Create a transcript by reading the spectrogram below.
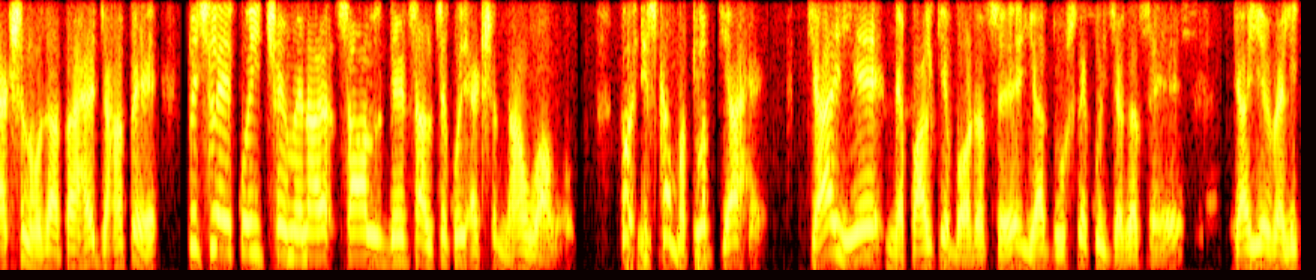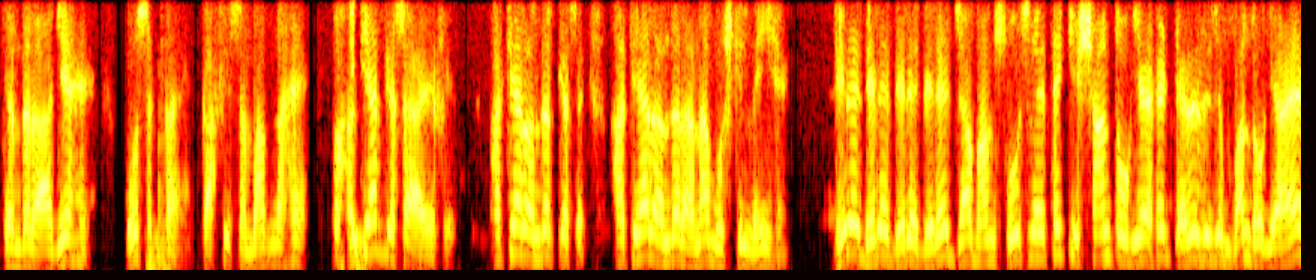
एक्शन हो जाता है, जहाँ पे पिछले कोई छह महीना, साल, डेढ़ साल से कोई एक्शन ना हुआ हो। तो इसका मतलब क्या है? क्या ये नेपाल के बॉर्डर से या दूसरे कोई जगह से, क्या ये वैली के अंदर आ गए हैं? हो सकता है, काफ़ी संभावना है। तो हथियार कैसे आए फिर? हथियार अंदर कैसे? हथियार अंदर आना मुश्किल नहीं है। धीरे धीरे धीरे धीरे जब हम सोच रहे थे कि शांत हो गया है टेररिज्म बंद हो गया है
